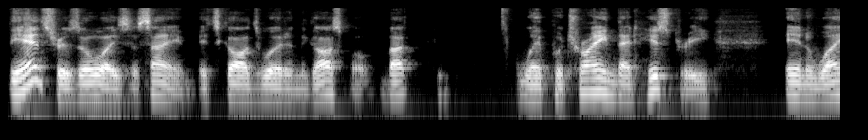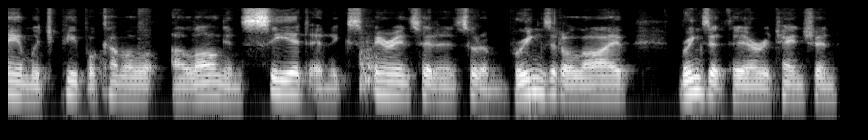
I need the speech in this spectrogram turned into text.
the answer is always the same it's God's word and the gospel. But we're portraying that history in a way in which people come al- along and see it and experience it, and it sort of brings it alive, brings it to their attention.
